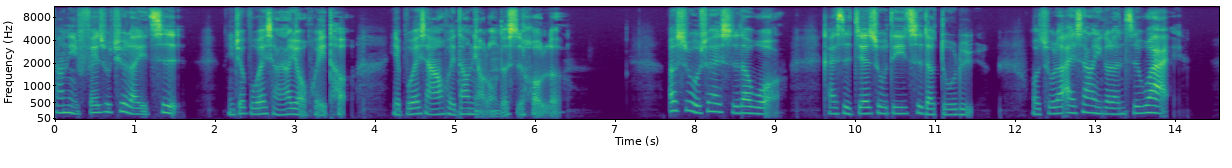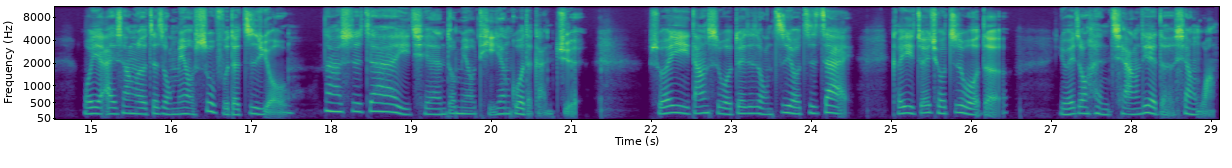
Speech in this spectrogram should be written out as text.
当你飞出去了一次，你就不会想要有回头，也不会想要回到鸟笼的时候了。二十五岁时的我。开始接触第一次的独旅，我除了爱上一个人之外，我也爱上了这种没有束缚的自由，那是在以前都没有体验过的感觉。所以当时我对这种自由自在、可以追求自我的，有一种很强烈的向往。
